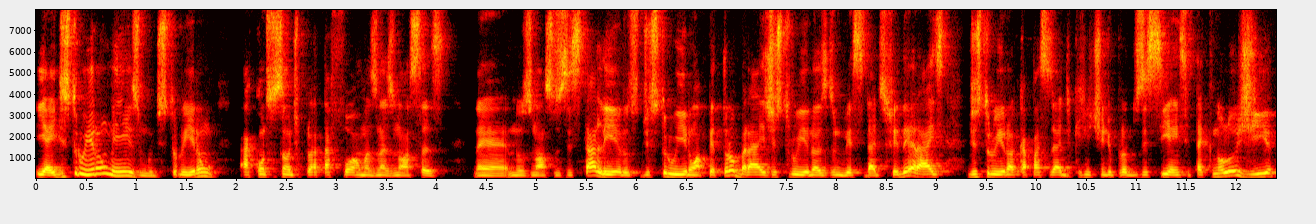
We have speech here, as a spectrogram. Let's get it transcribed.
E aí destruíram mesmo, destruíram a construção de plataformas nas nossas né, nos nossos estaleiros, destruíram a Petrobras, destruíram as universidades federais, destruíram a capacidade que a gente tinha de produzir ciência e tecnologia,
